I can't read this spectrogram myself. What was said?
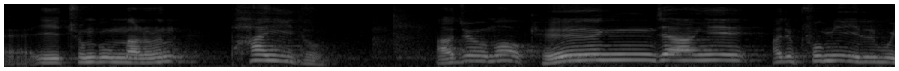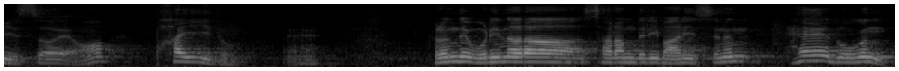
예, 이 중국말로는 파이두 아주 뭐 굉장히 아주 붐이 일부 있어요. 파이두. 예. 그런데 우리나라 사람들이 많이 쓰는 해독은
